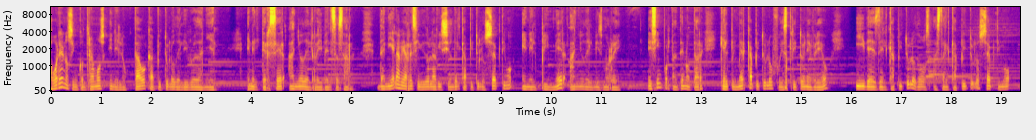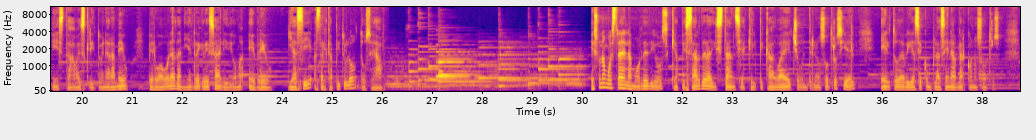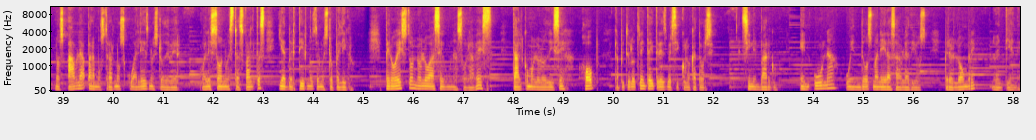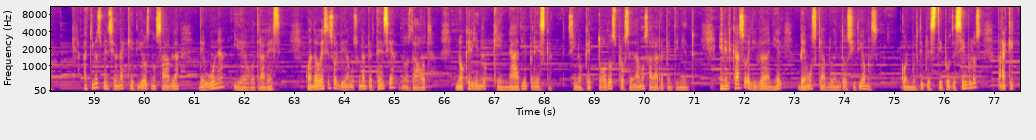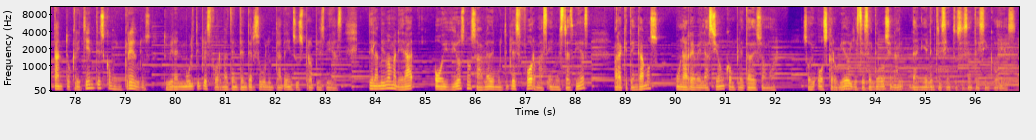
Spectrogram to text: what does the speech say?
Ahora nos encontramos en el octavo capítulo del libro de Daniel, en el tercer año del rey Belsasar. Daniel había recibido la visión del capítulo séptimo en el primer año del mismo rey. Es importante notar que el primer capítulo fue escrito en hebreo y desde el capítulo 2 hasta el capítulo séptimo estaba escrito en arameo, pero ahora Daniel regresa al idioma hebreo y así hasta el capítulo doceavo. Es una muestra del amor de Dios que a pesar de la distancia que el pecado ha hecho entre nosotros y Él, Él todavía se complace en hablar con nosotros. Nos habla para mostrarnos cuál es nuestro deber, cuáles son nuestras faltas y advertirnos de nuestro peligro. Pero esto no lo hace una sola vez, tal como lo dice Job capítulo 33 versículo 14. Sin embargo, en una o en dos maneras habla Dios, pero el hombre no entiende. Aquí nos menciona que Dios nos habla de una y de otra vez. Cuando a veces olvidamos una advertencia, nos da otra, no queriendo que nadie perezca, sino que todos procedamos al arrepentimiento. En el caso del libro de Daniel, vemos que habló en dos idiomas, con múltiples tipos de símbolos, para que tanto creyentes como incrédulos tuvieran múltiples formas de entender su voluntad en sus propias vidas. De la misma manera, hoy Dios nos habla de múltiples formas en nuestras vidas para que tengamos una revelación completa de su amor. Soy Óscar Oviedo y este es el devocional Daniel en 365 días.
